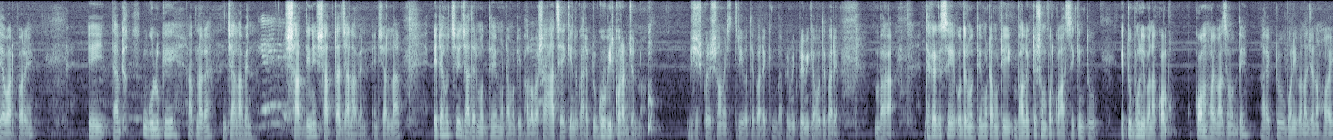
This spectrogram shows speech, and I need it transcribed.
দেওয়ার পরে এই তাবিজগুলোকে আপনারা জ্বালাবেন। সাত দিনে সাতটা জ্বালাবেন ইনশাল্লাহ এটা হচ্ছে যাদের মধ্যে মোটামুটি ভালোবাসা আছে, কিন্তু আর একটু গভীর করার জন্য। বিশেষ করে স্বামী, স্ত্রী হতে পারে কিংবা প্রেমিক, প্রেমিকা হতে পারে। বা দেখা গেছে ওদের মধ্যে মোটামুটি ভালো একটা সম্পর্ক আছে, কিন্তু একটু বনিবানা কম কম হয় মাঝে মধ্যে। আর একটু বনিবানা যেন হয়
